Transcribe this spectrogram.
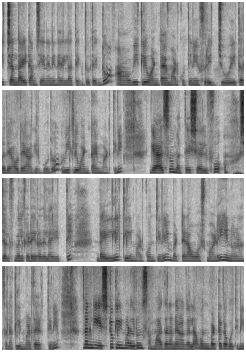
ಕಿಚನ್ದು ಐಟಮ್ಸ್ ಏನೇನಿದೆ ಎಲ್ಲ ತೆಗೆದು ತೆಗೆದು ವೀಕ್ಲಿ ಒನ್ ಟೈಮ್ ಮಾಡ್ಕೊತೀನಿ. ಫ್ರಿಜ್ಜು ಈ ಥರದ್ದು ಯಾವುದೇ ಆಗಿರ್ಬೋದು ವೀಕ್ಲಿ ಒನ್ ಟೈಮ್ ಮಾಡ್ತೀನಿ. ಗ್ಯಾಸು ಮತ್ತು ಶೆಲ್ಫು ಶೆಲ್ಫ್ ಮೇಲ್ಗಡೆ ಇರೋದೆಲ್ಲ ಎತ್ತಿ ಡೈಲಿ ಕ್ಲೀನ್ ಮಾಡ್ಕೊತೀನಿ, ಬಟ್ಟೆನ ವಾಶ್ ಮಾಡಿ ಇನ್ನೊಂದೊಂದು ಸಲ ಕ್ಲೀನ್ ಮಾಡ್ತಾ ಇರ್ತೀನಿ. ನನಗೆ ಎಷ್ಟು ಕ್ಲೀನ್ ಮಾಡಿದ್ರೂ ಸಮಾಧಾನನೇ ಆಗಲ್ಲ. ಒಂದು ಬಟ್ಟೆ ತಗೋತೀನಿ,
